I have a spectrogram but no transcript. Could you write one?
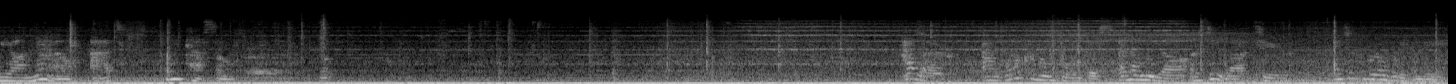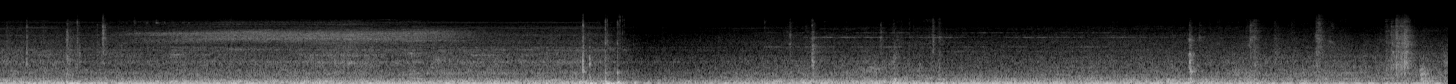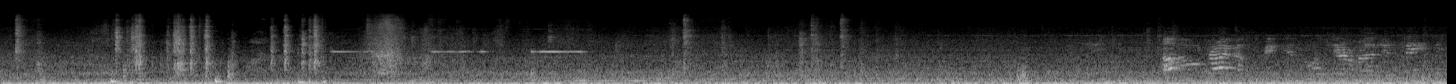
We are now at Newcastle. Hello, and welcome on board this LNER Azuma to Edinburgh Waverley.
